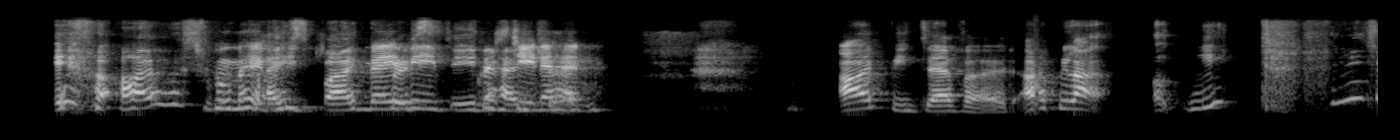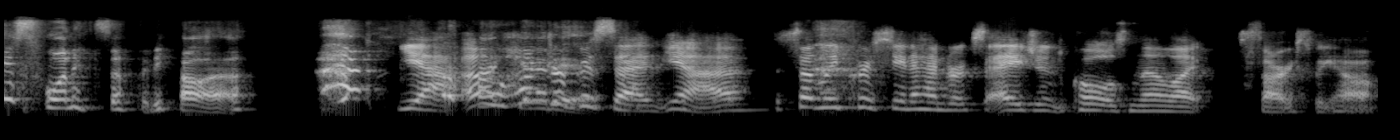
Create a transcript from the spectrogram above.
if I was Well, replaced maybe by maybe Christina, Christina, Hendricks, Hen- I'd be devoed. I'd be like, oh, you, you just wanted somebody hotter. Yeah, oh, 100%. Yeah. Suddenly Christina Hendricks' agent calls and they're like, sorry, sweetheart.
